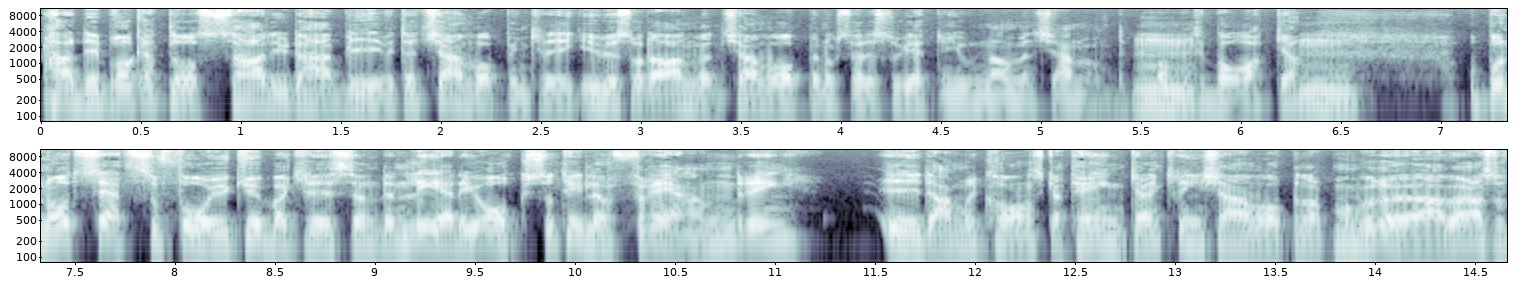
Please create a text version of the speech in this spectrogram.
hade det brakat loss så hade ju det här blivit ett kärnvapenkrig. USA hade använt kärnvapen och så hade Sovjetunionen använt kärnvapen tillbaka. Och på något sätt så får ju Kubakrisen, den leder ju också till en förändring i det amerikanska tänkandet kring kärnvapen. Att man går över alltså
